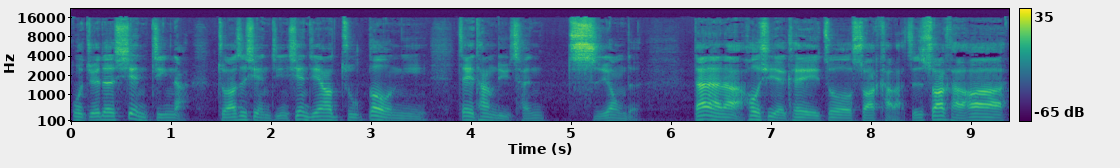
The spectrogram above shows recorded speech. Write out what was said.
我觉得现金呐，主要是现金，现金要足够你这一趟旅程使用的。当然了，后续也可以做刷卡了。只是刷卡的话，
